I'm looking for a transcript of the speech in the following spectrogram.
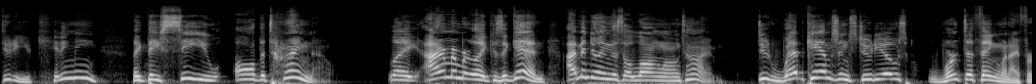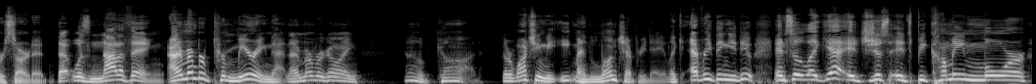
"Dude, are you kidding me? Like they see you all the time now." Like I remember, like because again, I've been doing this a long, long time. Dude, webcams in studios weren't a thing when I first started. That was not a thing. I remember premiering that, and I remember going, "Oh God." They're watching me eat my lunch every day, like everything you do. And so, like, yeah, it's just, it's becoming more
